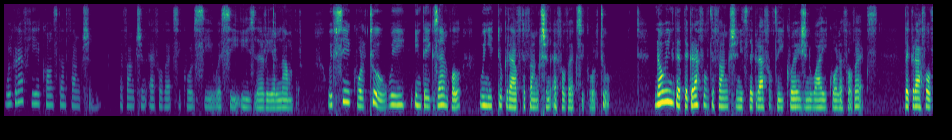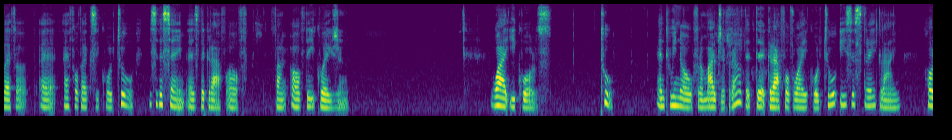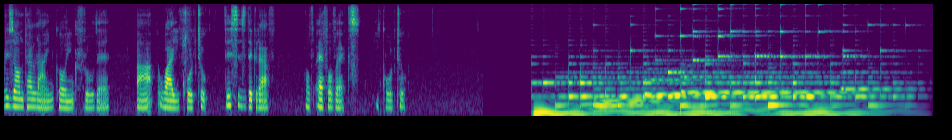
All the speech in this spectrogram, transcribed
We'll graph here a constant function, a function f of x equals c, where c is a real number. With c equal 2, we, in the example, we need to graph the function f of x equal 2. Knowing that the graph of the function is the graph of the equation y equal f of x, the graph of f of, uh, f of x equal 2 is the same as the graph of, of the equation y equals 2 and we know from algebra that the graph of y equal 2 is a straight line, horizontal line going through the uh, y equal 2. This is the graph of f of x equal 2.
